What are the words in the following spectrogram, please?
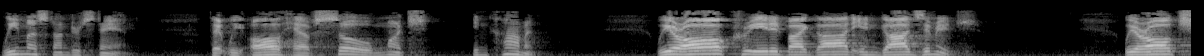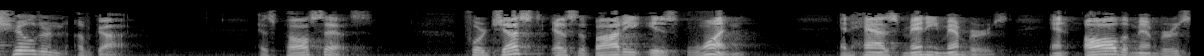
We must understand that we all have so much in common. We are all created by God in God's image. We are all children of God. As Paul says, for just as the body is one and has many members, and all the members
